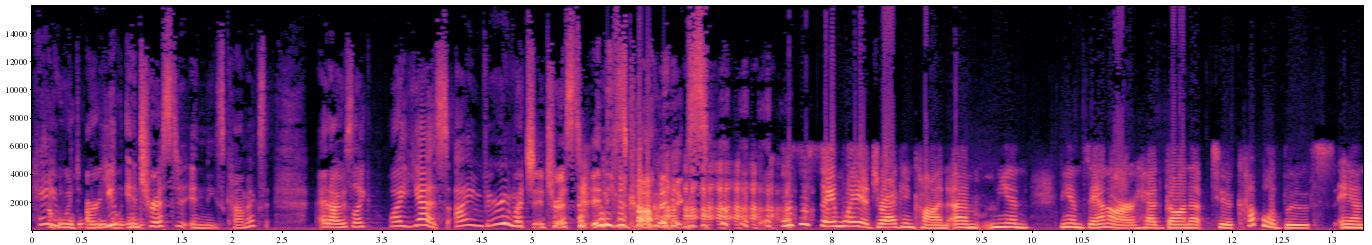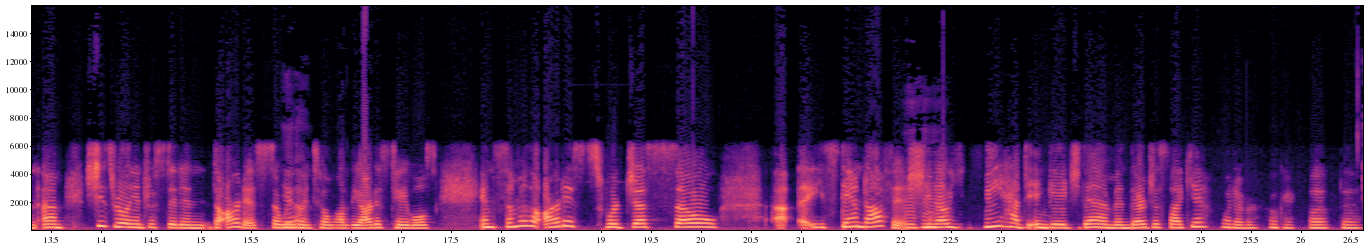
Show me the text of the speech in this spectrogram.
Hey, would, are you interested in these comics? And I was like, why, yes, I am very much interested in these comics. it was the same way at Dragon Con. Um, me and me and Xanar had gone up to a couple of booths, and um, she's really interested in the artists. So we Yeah. went to a lot of the artist tables, and some of the artists were just so uh, standoffish. You know, we had to engage them, and they're just like, yeah, whatever, okay, well, the,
